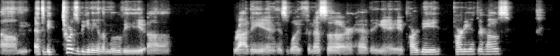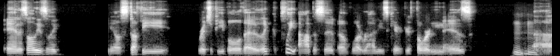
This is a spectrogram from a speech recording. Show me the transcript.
um, at the be- towards the beginning of the movie. Uh, Rodney and his wife Vanessa are having a party party at their house, and it's all these like, you know, stuffy rich people that are like complete opposite of what Rodney's character Thornton is. Mhm. Uh,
